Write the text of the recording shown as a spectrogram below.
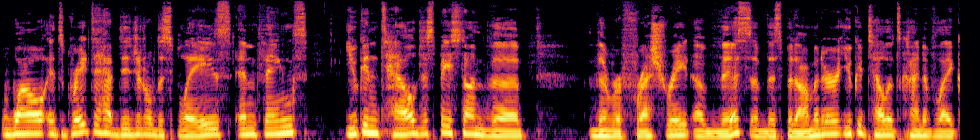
while it's great to have digital displays and things, you can tell just based on the the refresh rate of this, of the speedometer, you could tell it's kind of like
